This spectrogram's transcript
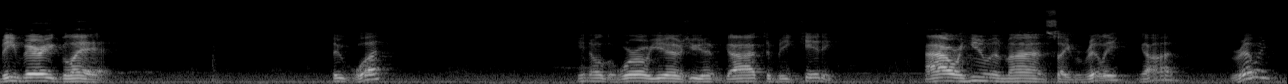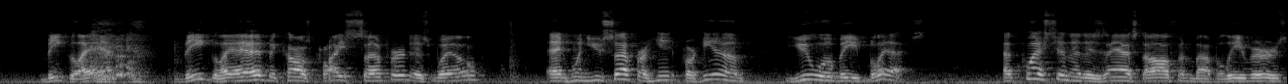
be very glad. Do what? You know, the world yells, you have got to be kidding. Our human minds say, really, God? Really? Be glad. Be glad because Christ suffered as well. And when you suffer for him, you will be blessed. A question that is asked often by believers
